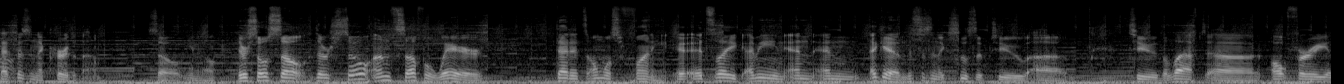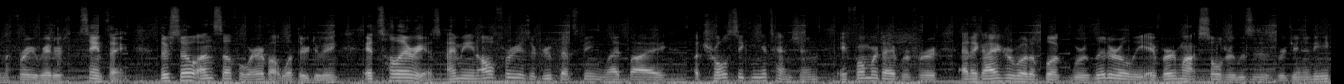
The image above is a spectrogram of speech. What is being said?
that doesn't occur to them. So, you know, they're so so they're so unself-aware that it's almost funny. It's like, I mean, and and again, this isn't exclusive to uh, to the left, uh, Alt Furry and the Furry Raiders, same thing. They're so unself-aware about what they're doing, it's hilarious. I mean, Alt Furry is a group that's being led by a troll seeking attention, a former diaper fur, and a guy who wrote a book where literally a Wehrmacht soldier loses his virginity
